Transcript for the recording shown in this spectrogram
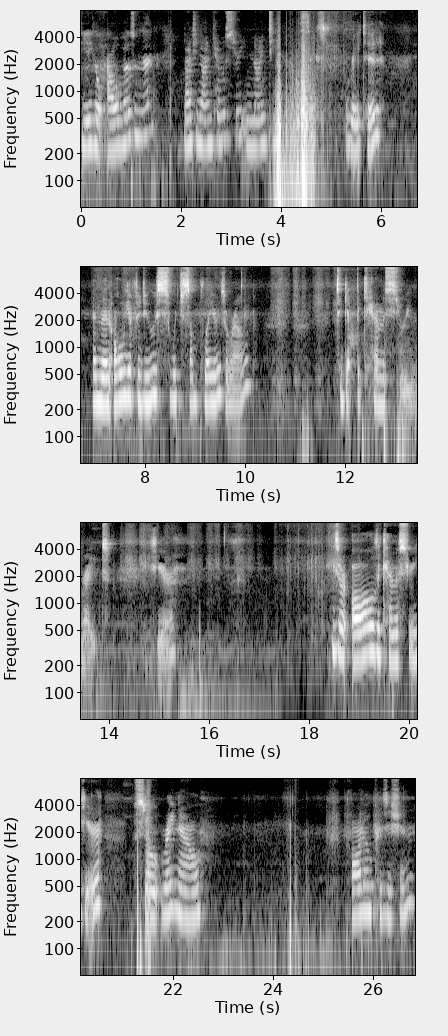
Diego Alves in there. 99 chemistry, 96 rated. And then all we have to do is switch some players around to get the chemistry right here. These are all the chemistry here. So right now, auto position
